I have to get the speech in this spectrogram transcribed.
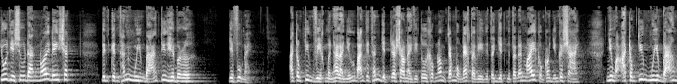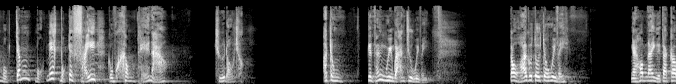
Chúa Giêsu đang nói đến sách đến kinh thánh nguyên bản tiếng Hebrew giây phút này ở trong tiếng Việt mình hay là những bản kinh thánh dịch ra sau này thì tôi không nói một chấm một nét, tại vì người ta dịch, người ta đánh máy còn có những cái sai. Nhưng mà ở trong tiếng nguyên bản, một chấm một nét, một cái phẩy cũng không thể nào sửa đổi được. Ở trong kinh thánh nguyên bản, thưa quý vị, câu hỏi của tôi cho quý vị, ngày hôm nay người ta có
